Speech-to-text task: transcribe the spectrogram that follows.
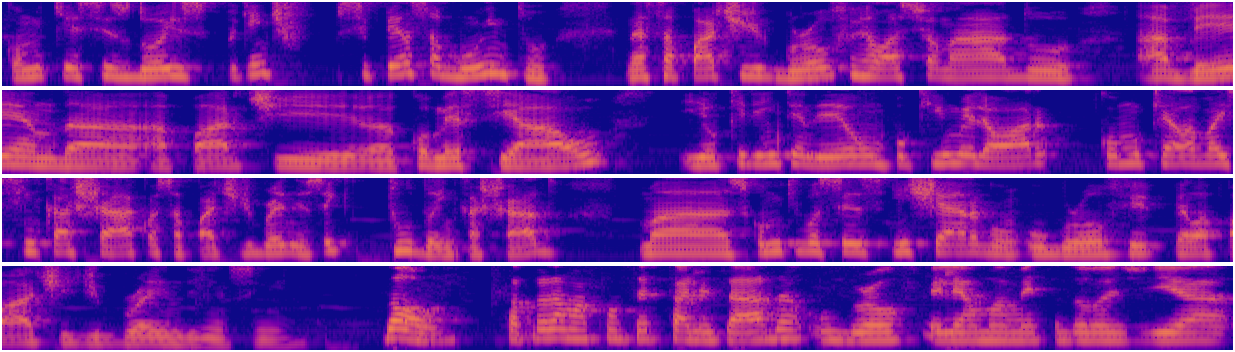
como que esses dois. Porque a gente se pensa muito nessa parte de growth relacionado à venda, à parte uh, comercial e eu queria entender um pouquinho melhor como que ela vai se encaixar com essa parte de branding. Eu sei que tudo é encaixado, mas como que vocês enxergam o growth pela parte de branding, assim? Bom, só para dar uma contextualizada, o growth ele é uma metodologia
